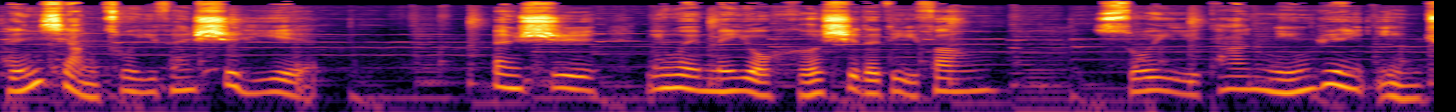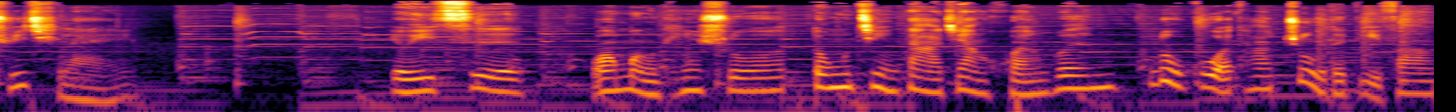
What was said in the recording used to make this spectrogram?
很想做一番事业，但是因为没有合适的地方，所以他宁愿隐居起来。有一次，王猛听说东晋大将桓温路过他住的地方，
